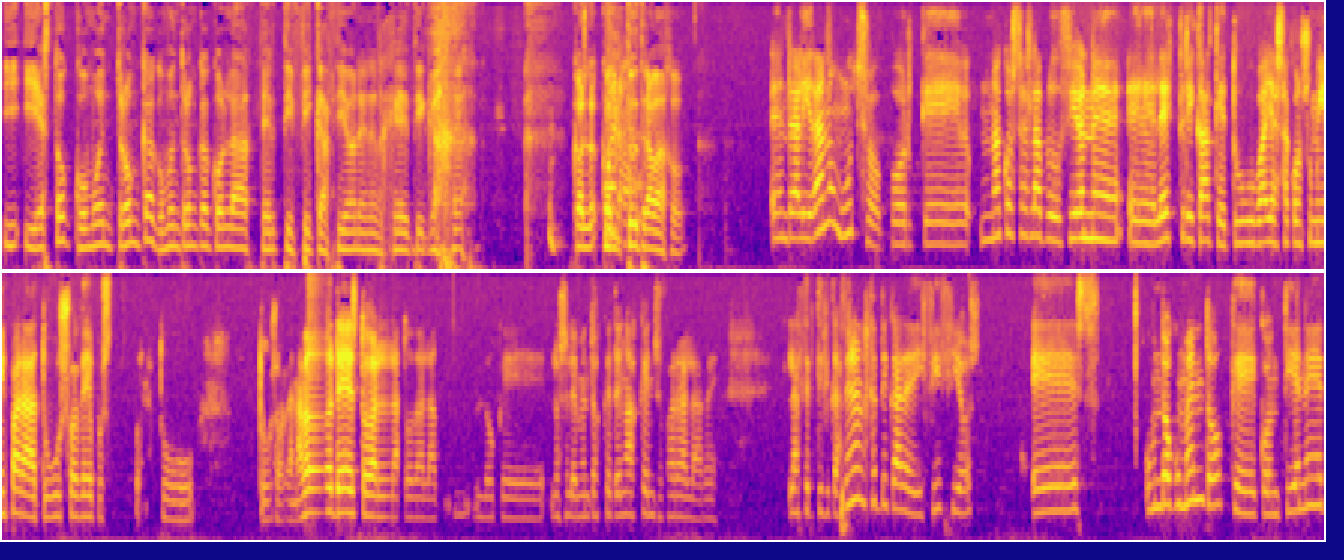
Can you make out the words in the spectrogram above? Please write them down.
¿Y, esto cómo entronca, cómo entronca con la certificación energética? con, tu trabajo. En realidad no mucho, porque una cosa es la producción eh, eléctrica que tú vayas a consumir para tu uso de pues, tus ordenadores, toda toda lo que, los elementos que tengas que enchufar a la red. La certificación energética de edificios es un documento que contiene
